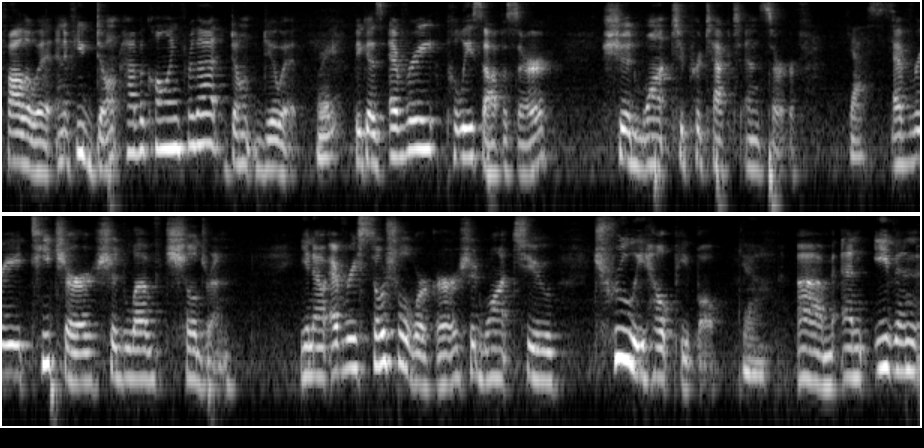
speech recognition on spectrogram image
follow it. And if you don't have a calling for that, don't do it. Right. Because every police officer should want to protect and serve. Yes. Every teacher should love children. You know, every social worker should want to truly help people. Yeah. Um, and even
